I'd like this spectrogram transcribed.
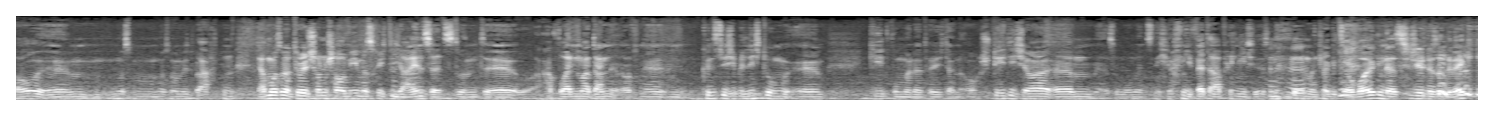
Frau ähm, muss, muss man mit beachten. Da muss man natürlich schon schauen, wie man es richtig einsetzt und äh, ab wann man dann auf eine künstliche Belichtung äh, geht, wo man natürlich dann auch stetiger, ähm, also wo man jetzt nicht irgendwie wetterabhängig ist. Ne? Mhm. Manchmal gibt es auch Wolken, da ist die schöne Sonne weg.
